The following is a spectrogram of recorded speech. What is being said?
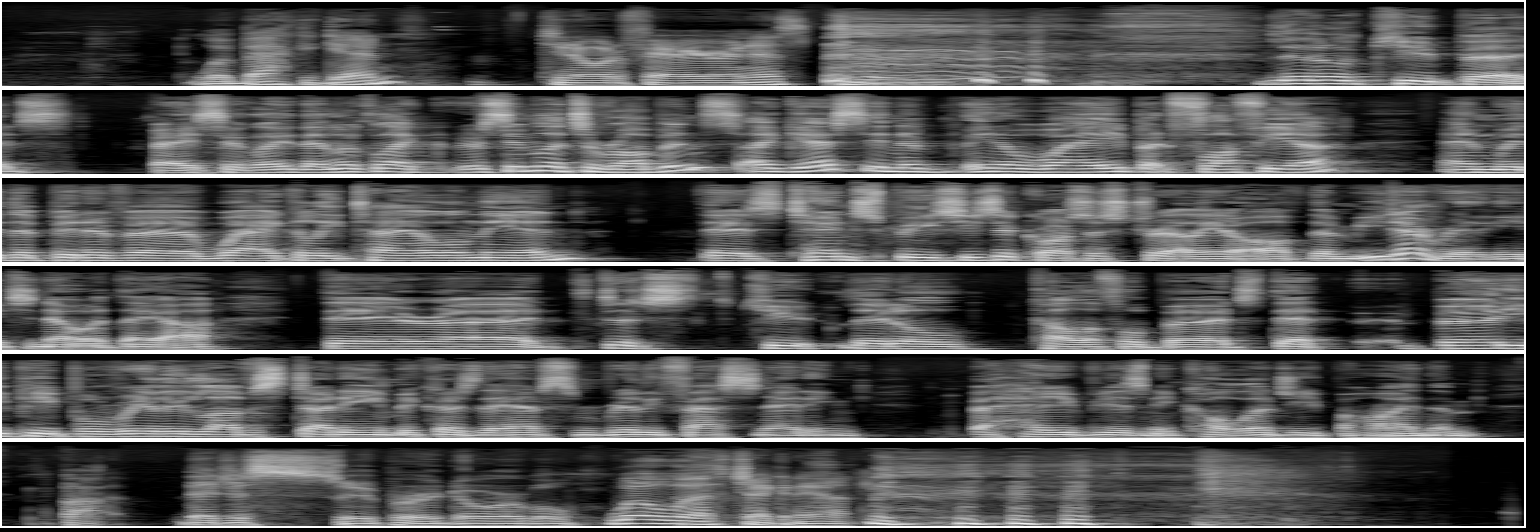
We're back again. Do you know what a fairy wren is? Little cute birds, basically. They look like similar to robins, I guess, in a in a way, but fluffier and with a bit of a waggly tail on the end. There's ten species across Australia of them. You don't really need to know what they are. They're uh, just cute little colourful birds that birdie people really love studying because they have some really fascinating behaviours and ecology behind them. But they're just super adorable. Well worth checking out.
